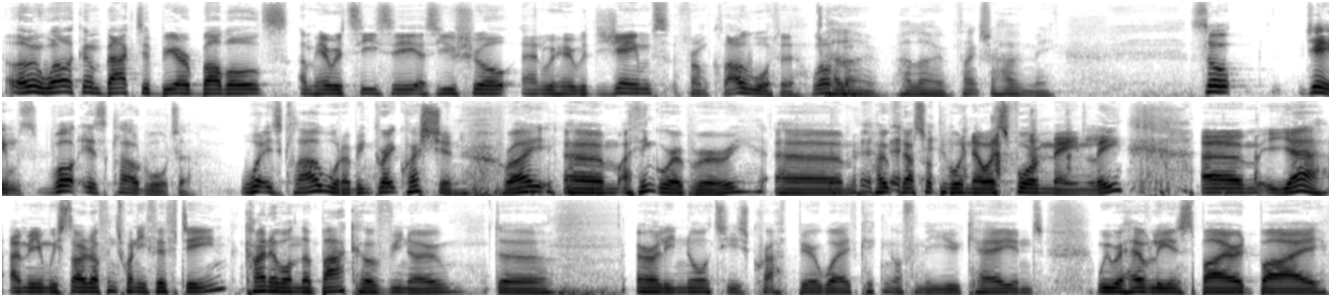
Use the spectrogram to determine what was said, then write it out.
Hello and welcome back to Beer Bubbles. I'm here with CC as usual, and we're here with James from Cloudwater. Welcome. Hello, hello. Thanks for having me. So, James, what is Cloudwater? What is Cloudwater? I mean, great question, right? um, I think we're a brewery. Um, hopefully, that's what people know us for mainly. Um, yeah, I mean, we started off in 2015, kind of on the back of you know the early noughties craft beer wave kicking off in the UK, and we were heavily inspired by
